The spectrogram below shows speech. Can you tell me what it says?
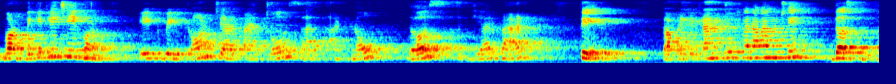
ગણો. હવે કેટલી છે ગણો? એક, બે, ત્રણ, ચાર, પાંચ, છ, સાત, આઠ, નવ, દસ, અગિયાર, બાર, તેર. તો આપણે કેટલાનું જૂથ બનાવવાનું છે? દસનું.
